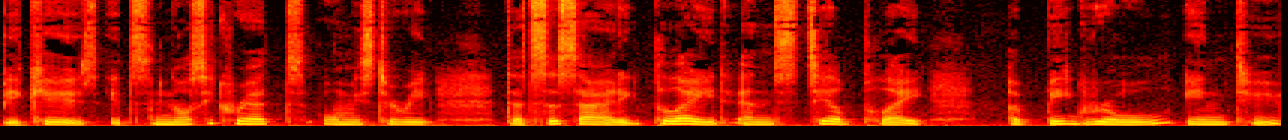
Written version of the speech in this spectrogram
because it's no secret or mystery that society played and still play a big role into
